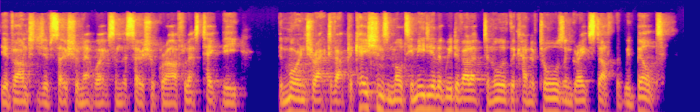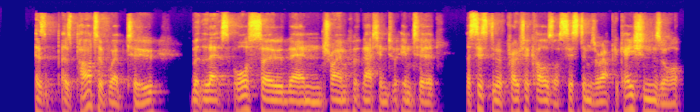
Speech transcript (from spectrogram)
the advantage of social networks and the social graph. Let's take the the more interactive applications and multimedia that we developed and all of the kind of tools and great stuff that we built as as part of Web two. But let's also then try and put that into into a system of protocols or systems or applications or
